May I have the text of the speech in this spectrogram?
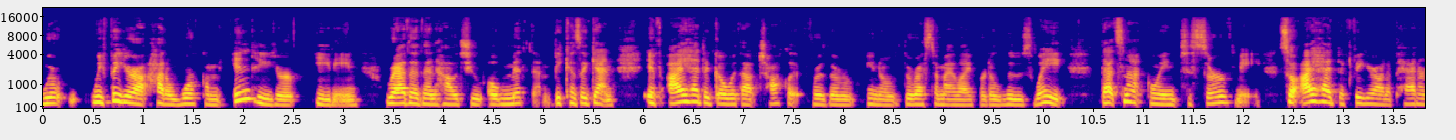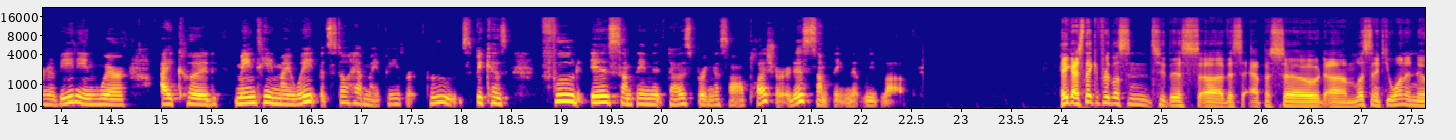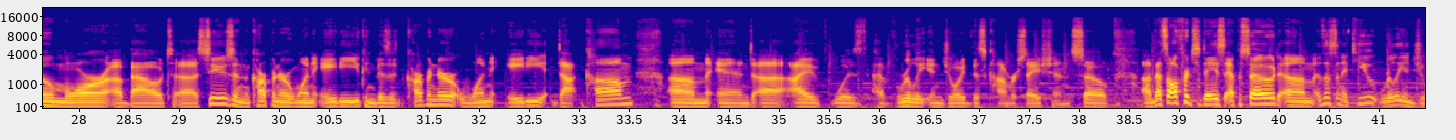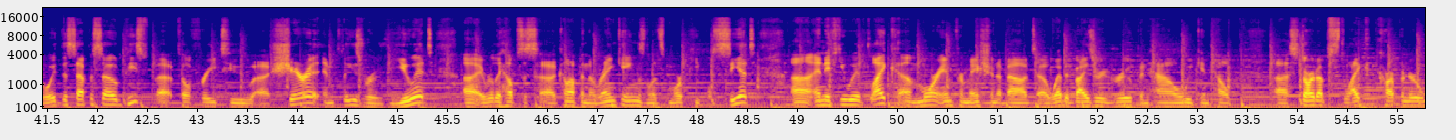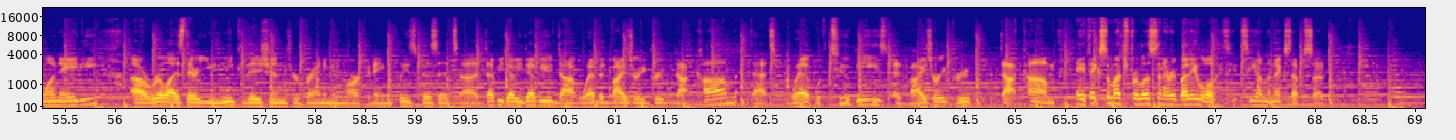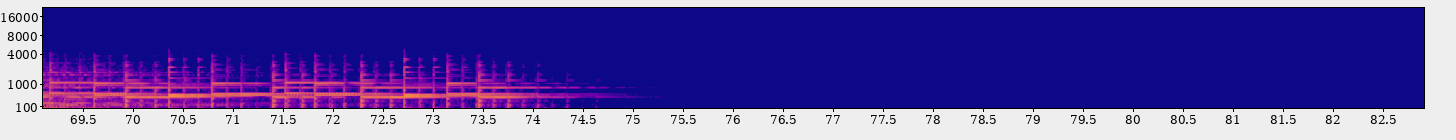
we figure out how to work them into your eating rather than how to omit them. Because again, if I had to go without chocolate for the you know the rest of my life or to lose weight, that's not going to serve me. So I had to figure out a pattern of eating where I could maintain my weight but still have my favorite foods because food is something that does bring us all pleasure. It is something that we love. Hey guys, thank you for listening to this uh, this episode. Um, listen, if you want to know more about uh, Suze and Carpenter 180, you can visit carpenter180.com. Um, and uh, I was have really enjoyed this conversation. So uh, that's all for today's episode. Um, listen, if you really enjoyed this episode, please uh, feel free to uh, share it and please review it. it really helps us come up in the rankings and lets more people see it. and if you would like more information about Webb Advisory Group and how we can help uh, startups like Carpenter 180 uh, realize their unique vision through branding and marketing. Please visit uh, www.webbadvisorygroup.com. That's web with two B's, advisorygroup.com. Hey, thanks so much for listening, everybody. We'll see you on the next episode.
